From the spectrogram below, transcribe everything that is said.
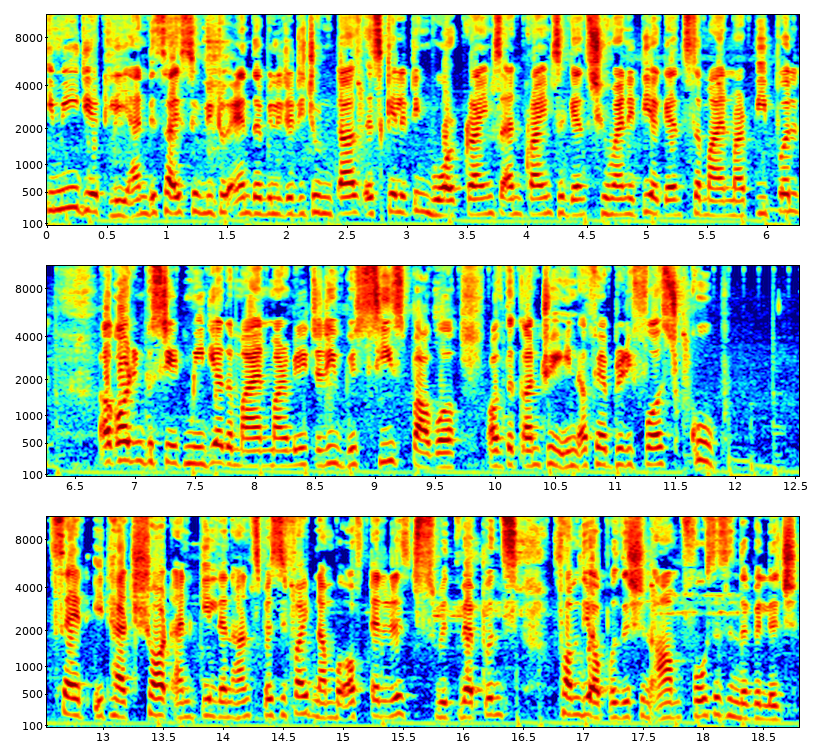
immediately and decisively to end the military juntas escalating war crimes and crimes against humanity against the Myanmar people. According to state media, the Myanmar military, which seized power of the country in a February 1st coup, said it had shot and killed an unspecified number of terrorists with weapons from the opposition armed forces in the village.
